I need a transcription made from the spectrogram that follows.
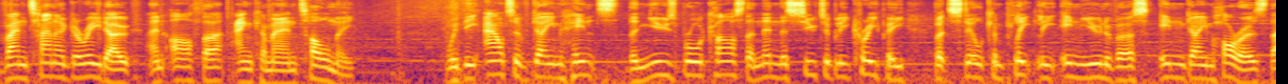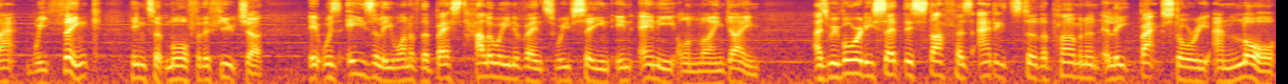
Vantana Garrido and Arthur Anchorman Tolmie with the out of game hints, the news broadcast and then the suitably creepy but still completely in universe in game horrors that, we think, hint at more for the future. It was easily one of the best Halloween events we've seen in any online game. As we've already said this stuff has added to the permanent elite backstory and lore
